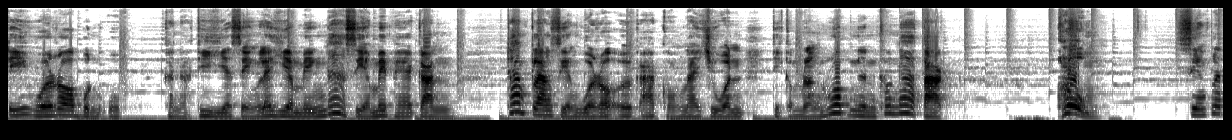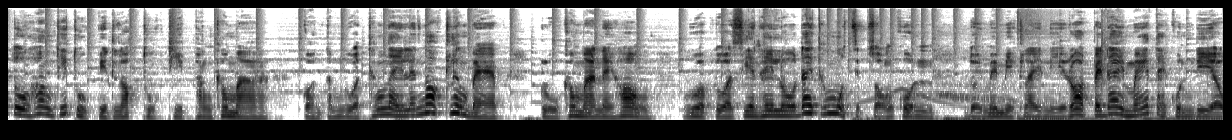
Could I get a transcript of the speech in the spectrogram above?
ตีหัวรอบ่นอุบ ขณะที่เฮียเสงและเฮียเม้งหน้าเสียไม่แพ้กัน ท่ามกลางเสียงหัวเราะเอิกอักของนายชวนที่กำลังรวบเงินเข้าหน้าตัก โครม เสียงประตูห้องที่ถูกปิดล็อกถูกถีบพังเข้ามา ก่อนตำรวจทั้งในและนอกเครื่องแบบกลูเข้ามาในห้อง รวบตัวเซียนไฮโลได้ทั้งหมด 12 คน โดยไม่มีใครหนีรอดไปได้แม้แต่คนเดียว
